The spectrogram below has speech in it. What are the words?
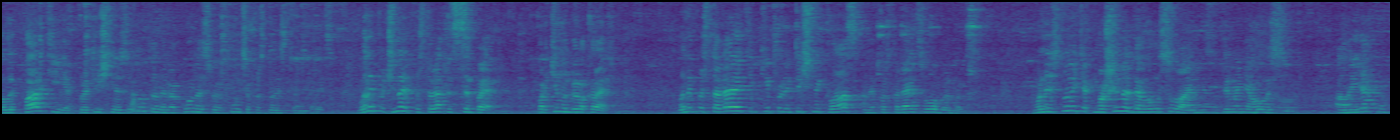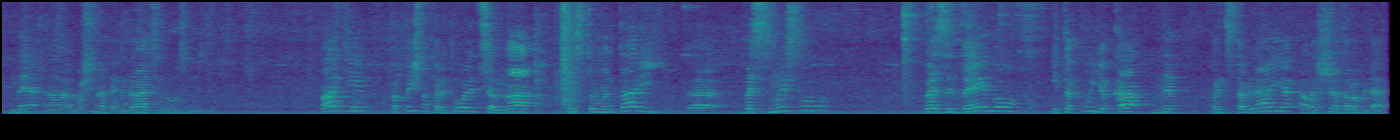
коли партії, як політичні інститути, не виконують свою функцію представництва інтересів. Вони починають представляти себе, партійну бюрократію. Вони представляють який політичний клас, а не представляють свого виборця. Вони існують як машина для голосування, отримання голосів, але як не е, машина для генерації голослівців. Партії фактично перетворюються на інструментарій е, безсмислову, безідейну і таку, яка не представляє, а лише заробляє.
